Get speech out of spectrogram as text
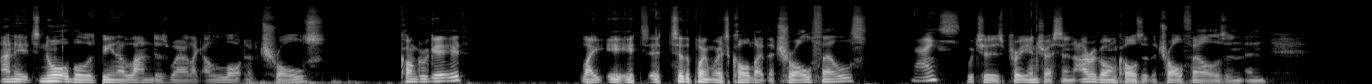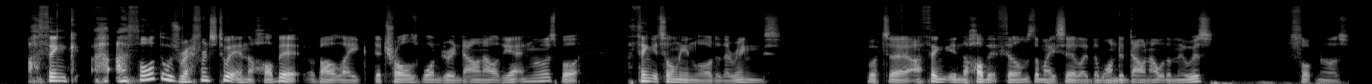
and it's notable as being a land as where like a lot of trolls congregated. Like it, it's it, to the point where it's called like the Troll Fells, Nice. which is pretty interesting. Aragorn calls it the Troll Fells, and and I think I thought there was reference to it in the Hobbit about like the trolls wandering down out of the Ettenmoors, but I think it's only in Lord of the Rings. But uh, I think in the Hobbit films they might say like they wandered down out of the moors. Fuck knows.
